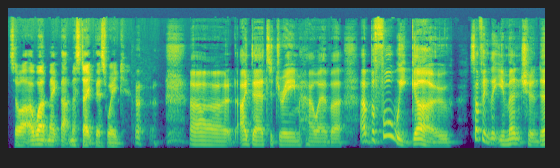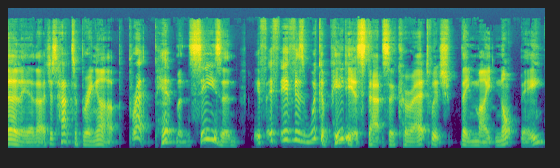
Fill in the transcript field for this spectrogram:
So I won't make that mistake this week. uh, I dare to dream, however. Uh, before we go, something that you mentioned earlier that I just had to bring up: Brett Pitman's season. If if, if his Wikipedia stats are correct, which they might not be,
